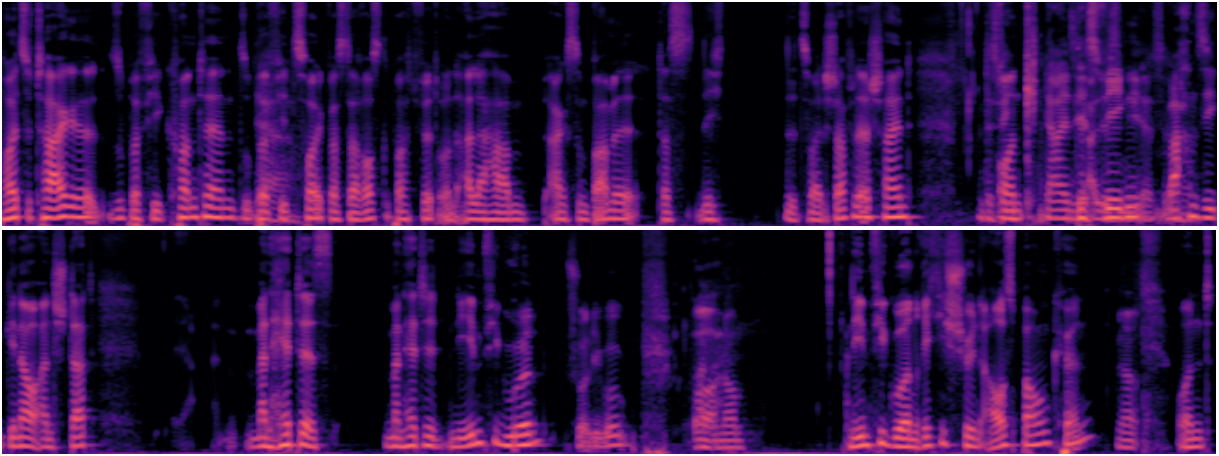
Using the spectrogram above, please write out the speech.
heutzutage super viel Content, super Ja. viel Zeug, was da rausgebracht wird und alle haben Angst und Bammel, dass nicht eine zweite Staffel erscheint. Und deswegen und knallen sie deswegen alles in die machen sie genau anstatt man hätte es, man hätte Nebenfiguren, Entschuldigung, oh. Nebenfiguren richtig schön ausbauen können. Ja. Und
